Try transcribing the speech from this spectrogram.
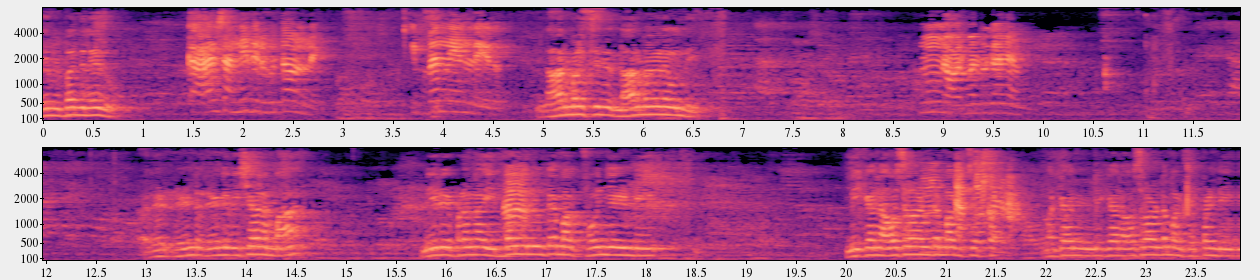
ఏం ఇబ్బంది లేదు. కార్స్ అన్ని తిరుగుతూ ఉన్నాయి. ఇబ్బంది ఏం లేదు. నార్మల్ సి- నార్మల్గానే ఉంది. నార్మల్ గానే ఉంది. రె- రెండు రెండు విషయాలమ్మా. మీరు ఎప్పుడన్నా ఇబ్బందులు ఉంటే మాకు ఫోన్ చేయండి. మీకైనా అవసరం ఉంటే మాకు చెప్ప మాకైనా మీకైనా అవసరం ఉంటే మాకు చెప్పండి.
